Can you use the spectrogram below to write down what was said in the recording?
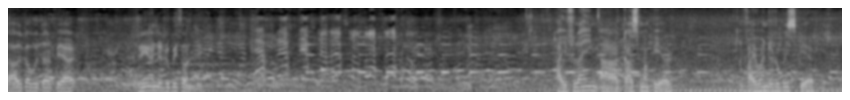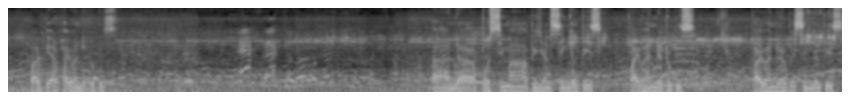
लाल कबूतर pair three hundred rupees only high flying कास्मा pair five hundred rupees pair per pair five hundred rupees and पश्चिमा pigeon single piece five hundred rupees five hundred rupees single piece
